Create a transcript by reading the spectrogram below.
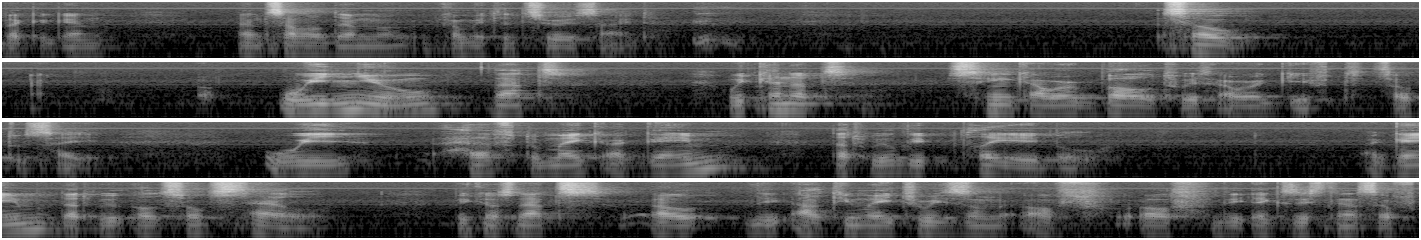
back again, and some of them committed suicide. So we knew that we cannot sink our boat with our gift, so to say. We have to make a game that will be playable, a game that will also sell, because that's our, the ultimate reason of, of the existence of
